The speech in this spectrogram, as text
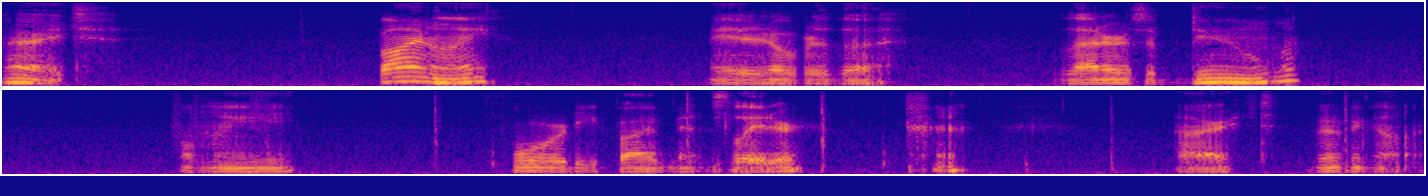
Alright. Finally, made it over the ladders of doom. Only 45 minutes later. Alright, moving on.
